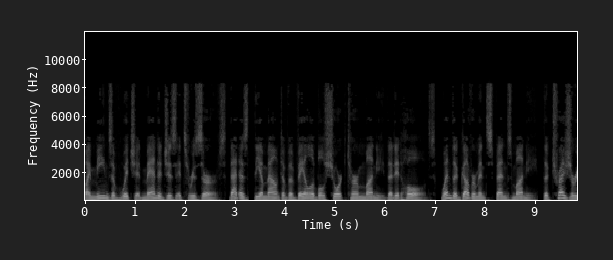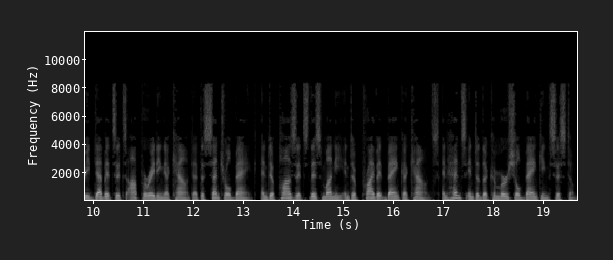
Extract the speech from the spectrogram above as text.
by means of which it manages its reserves that is, the amount of available short-term money that it holds. When the government spends money, the Treasury debits its operating account at the central bank, and deposits this money into private bank accounts and hence into the commercial banking system.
